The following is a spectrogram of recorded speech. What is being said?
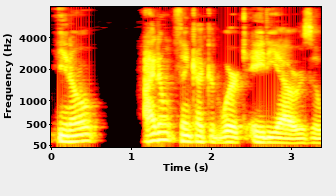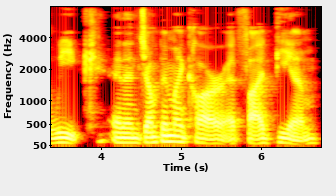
You know, I don't think I could work 80 hours a week and then jump in my car at 5 p.m.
